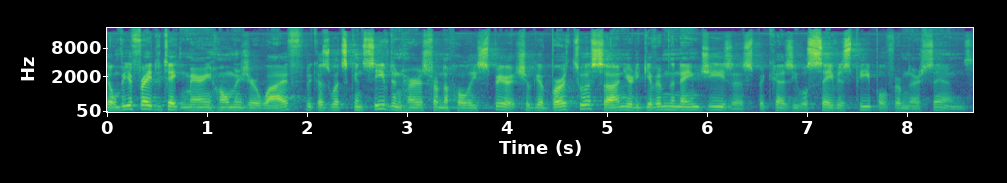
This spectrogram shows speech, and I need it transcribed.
don't be afraid to take Mary home as your wife, because what's conceived in her is from the Holy Spirit. She'll give birth to a son. You're to give him the name Jesus, because he will save his people from their sins.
